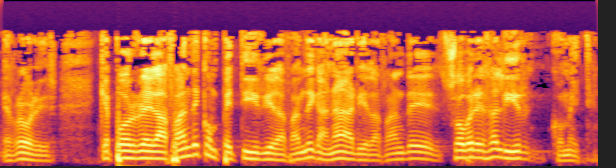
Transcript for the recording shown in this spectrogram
errores que por el afán de competir y el afán de ganar y el afán de sobresalir cometen.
